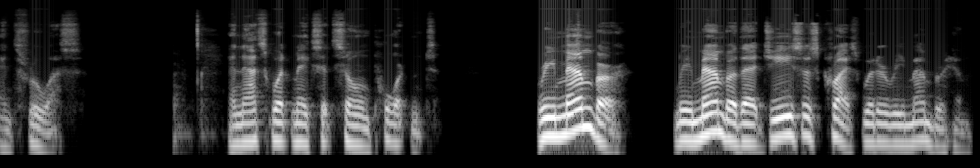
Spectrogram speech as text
and through us. And that's what makes it so important. Remember Remember that Jesus Christ, we're to remember him.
